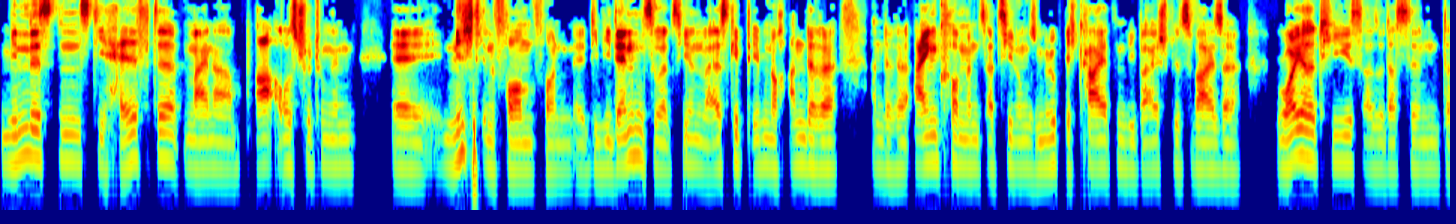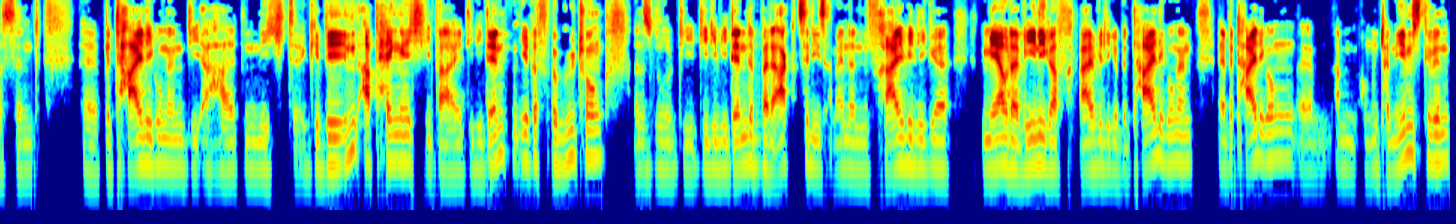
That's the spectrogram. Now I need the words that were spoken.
mindestens die Hälfte meiner Barausschüttungen äh, nicht in Form von äh, Dividenden zu erzielen, weil es gibt eben noch andere, andere Einkommenserzielungsmöglichkeiten, wie beispielsweise Royalties, also das sind, das sind äh, Beteiligungen, die erhalten nicht äh, gewinnabhängig wie bei Dividenden ihre Vergütung. Also die, die Dividende bei der Aktie, die ist am Ende eine freiwillige, mehr oder weniger freiwillige Beteiligungen, äh, Beteiligung äh, am, am Unternehmensgewinn.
